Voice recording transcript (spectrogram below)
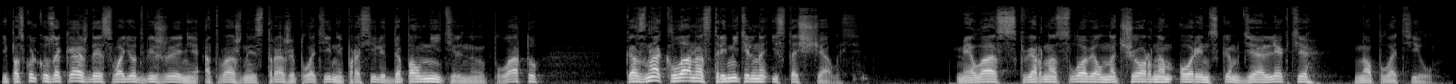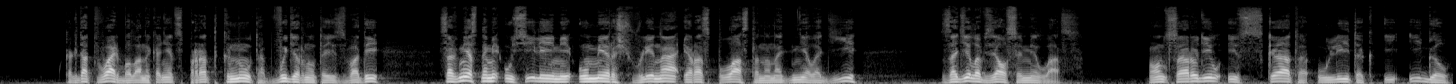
И поскольку за каждое свое движение отважные стражи плотины просили дополнительную плату, казна клана стремительно истощалась. Мелас сквернословил на черном оринском диалекте, но платил. Когда тварь была, наконец, проткнута, выдернута из воды, совместными усилиями умерщвлена и распластана на дне ладьи, за дело взялся Мелас. Он соорудил из ската, улиток и игл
